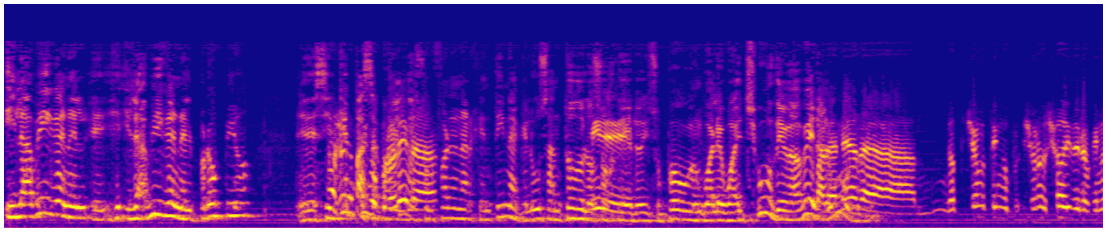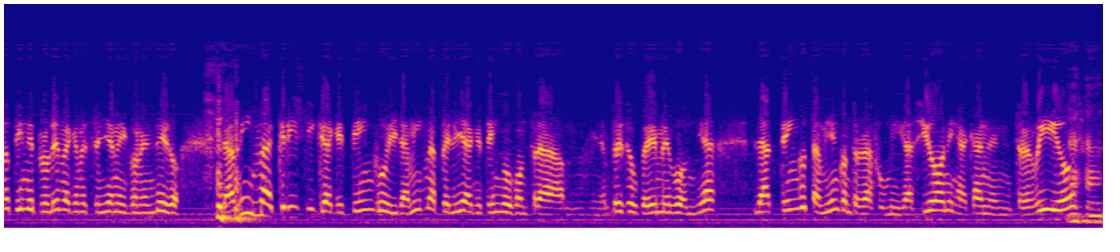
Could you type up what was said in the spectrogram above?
Y la viga en el, eh, y la viga en el propio, es decir, No, ¿qué no pasa con el problema. endosulfán en Argentina que lo usan todos los Mire, ojeros? Y supongo que en Gualeguaychú debe haber Para alguno. nada, no, yo no tengo, yo no soy de los que no tiene problema que me señalen con el dedo. La misma crítica que tengo y la misma pelea que tengo contra mm, la empresa UPM Bosnia, la tengo también contra las fumigaciones acá en Entre Ríos, Ajá.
